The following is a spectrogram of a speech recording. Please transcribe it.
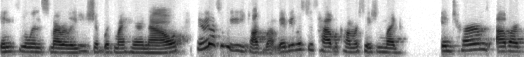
influenced my relationship with my hair now, maybe that's what we need to talk about. Maybe let's just have a conversation like in terms of our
